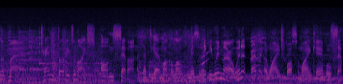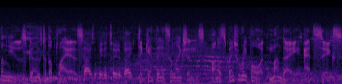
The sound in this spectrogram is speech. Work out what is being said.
Magnificent Man, 10.30 tonight on 7. I'd have to go Michael Long from Essendon. Nicky Winmar will win it. Bradley. Uh, Wayne Schwass and Wayne Campbell. 7 News goes to the players. Those will be the two to beat. To get their selections on a special report Monday at 6.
